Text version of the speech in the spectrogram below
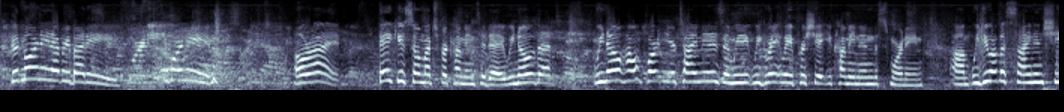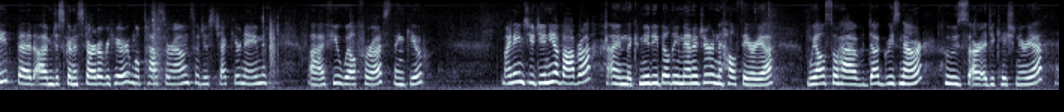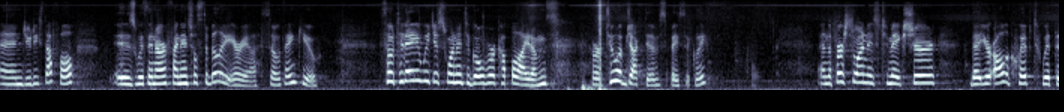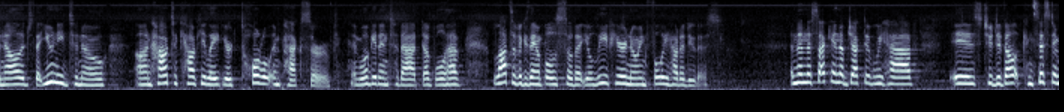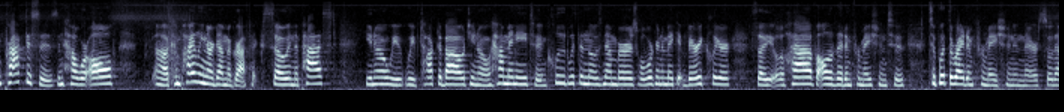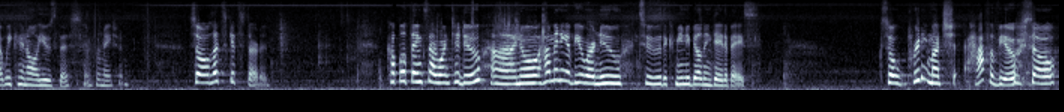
Good morning, everybody. Good morning. Good morning. All right. Thank you so much for coming today. We know that we know how important your time is, and we, we greatly appreciate you coming in this morning. Um, we do have a sign-in sheet that I'm just going to start over here, and we'll pass around. So just check your name, if, uh, if you will, for us. Thank you. My name is Eugenia Vavra. I'm the community building manager in the health area. We also have Doug Griesenauer, who's our education area, and Judy Stuffel is within our financial stability area. So thank you. So today we just wanted to go over a couple items, or two objectives basically. And the first one is to make sure that you're all equipped with the knowledge that you need to know on how to calculate your total impact served. And we'll get into that. Doug will have lots of examples so that you'll leave here knowing fully how to do this. And then the second objective we have is to develop consistent practices in how we're all uh, compiling our demographics. So in the past, you know, we, we've talked about, you know, how many to include within those numbers. Well, we're going to make it very clear so you'll have all of that information to, to put the right information in there so that we can all use this information. So let's get started. A couple of things I want to do. Uh, I know how many of you are new to the community building database? So pretty much half of you. So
